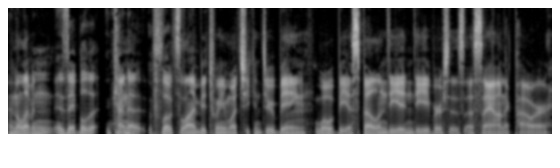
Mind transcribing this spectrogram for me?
And Eleven is able to kind of floats the line between what she can do being what would be a spell in D&D versus a psionic power.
